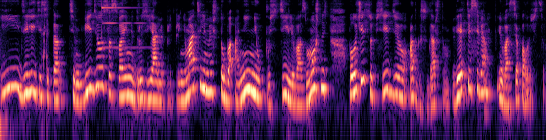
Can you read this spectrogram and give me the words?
и делитесь этим видео со своими друзьями-предпринимателями, чтобы они не упустили возможность получить субсидию от государства. Верьте в себя, и у вас все получится.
